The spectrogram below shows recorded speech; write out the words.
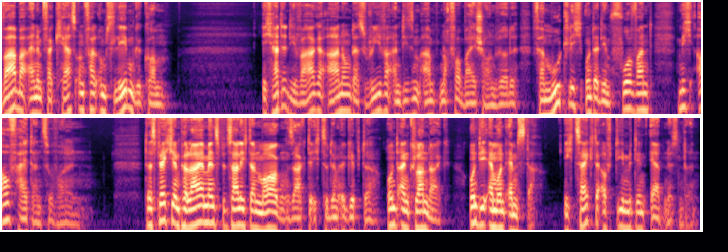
war bei einem Verkehrsunfall ums Leben gekommen. Ich hatte die vage Ahnung, dass Reaver an diesem Abend noch vorbeischauen würde, vermutlich unter dem Vorwand, mich aufheitern zu wollen. Das Päckchen Perliaments bezahle ich dann morgen, sagte ich zu dem Ägypter. Und ein Klondike. Und die M&M's da. Ich zeigte auf die mit den Erdnüssen drin.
